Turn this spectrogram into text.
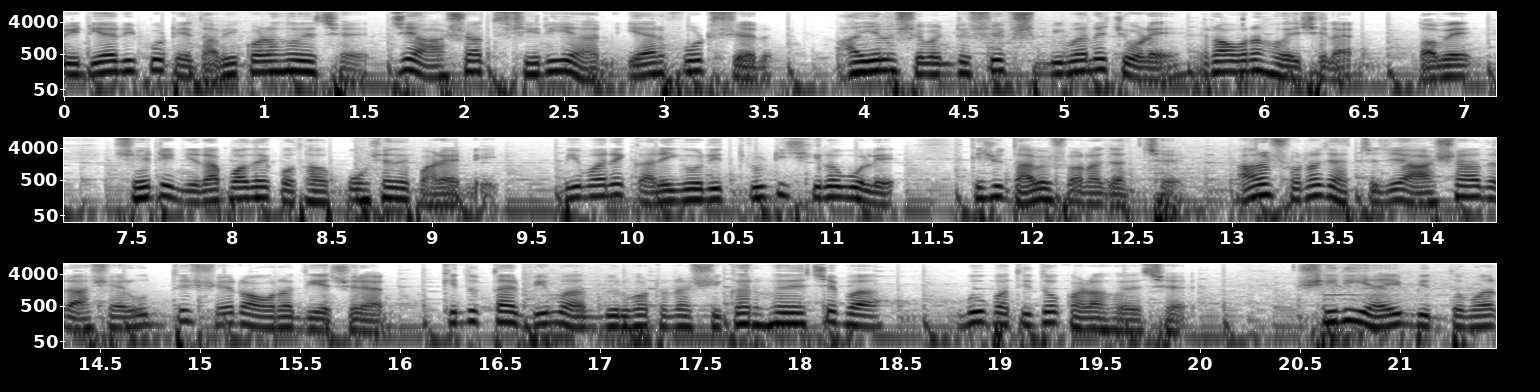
মিডিয়া রিপোর্টে দাবি করা হয়েছে যে আসাদ সিরিয়ান এয়ারফোর্সের আইএল সেভেন্টি সিক্স বিমানে চড়ে রওনা হয়েছিলেন, তবে সেটি নিরাপদে কোথাও পৌঁছাতে পারেনি বিমানে কারিগরি ত্রুটি ছিল বলে কিছু দাবি শোনা যাচ্ছে। আরও শোনা যাচ্ছে যে আসাদ রাশিয়ার উদ্দেশ্যে রওনা দিয়েছিলেন, কিন্তু তার বিমান দুর্ঘটনার শিকার হয়েছে বা ভূপাতিত করা হয়েছে। সিরিয়ায় বিদ্যমান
